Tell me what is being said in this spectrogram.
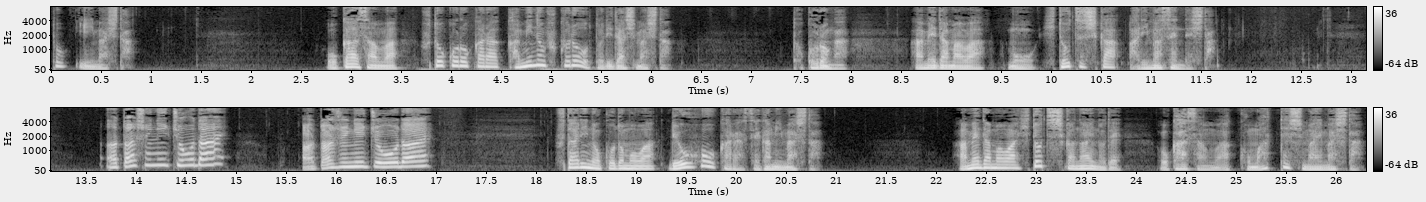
と言いました。お母さんは懐から紙の袋を取り出しました。ところが、飴玉はもう一つしかありませんでした。あたしにちょうだい。あたしにちょうだい。二人の子供は両方からせがみました。飴玉は一つしかないので、お母さんは困ってしまいました。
